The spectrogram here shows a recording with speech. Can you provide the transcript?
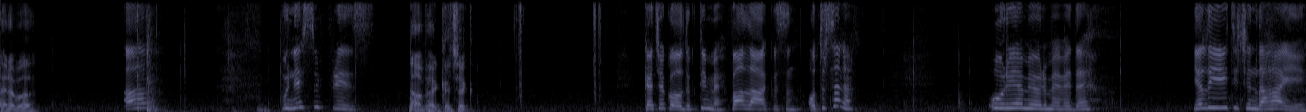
Merhaba. Aa, bu ne sürpriz. Ne haber kaçak? Kaçak olduk değil mi? Vallahi haklısın. Otursana. Uğrayamıyorum eve de. Yalı Yiğit için daha iyi.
